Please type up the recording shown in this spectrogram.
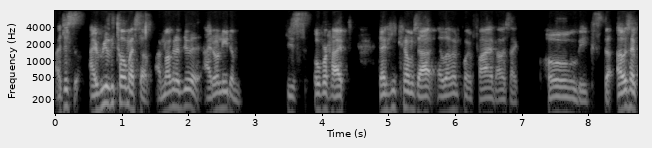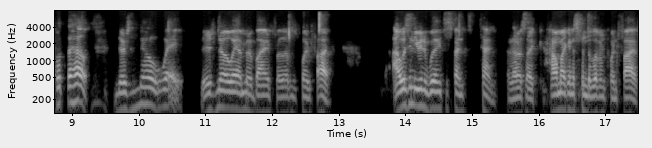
I just, I really told myself, I'm not gonna do it. I don't need him. He's overhyped. Then he comes out 11.5. I was like, holy stuff. I was like, what the hell? There's no way. There's no way I'm gonna buy him for 11.5. I wasn't even willing to spend 10. And then I was like, how am I gonna spend 11.5?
